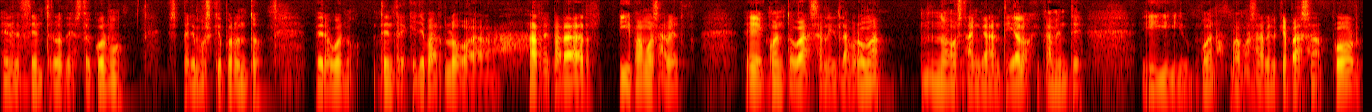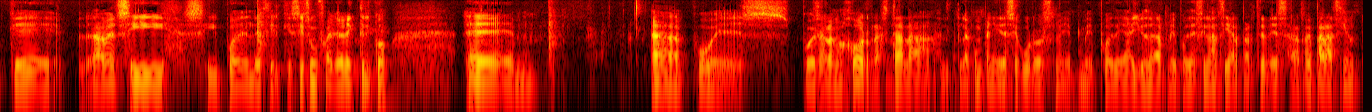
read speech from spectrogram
en el centro de Estocolmo. Esperemos que pronto. Pero bueno, tendré que llevarlo a, a reparar y vamos a ver eh, cuánto va a salir la broma. No está en garantía, lógicamente y bueno, vamos a ver qué pasa, porque a ver si, si pueden decir que si es un fallo eléctrico, eh, pues, pues a lo mejor hasta la, la compañía de seguros me, puede ayudar, me puede financiar parte de esa reparación.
